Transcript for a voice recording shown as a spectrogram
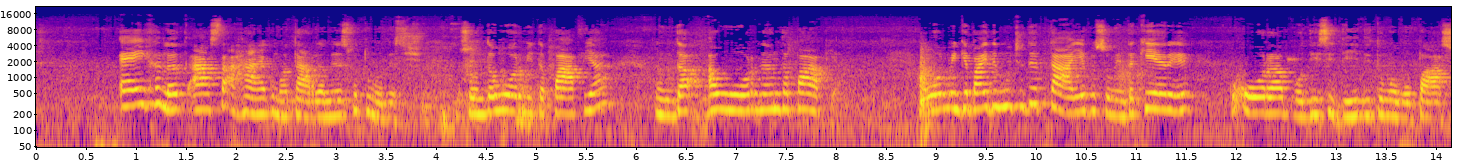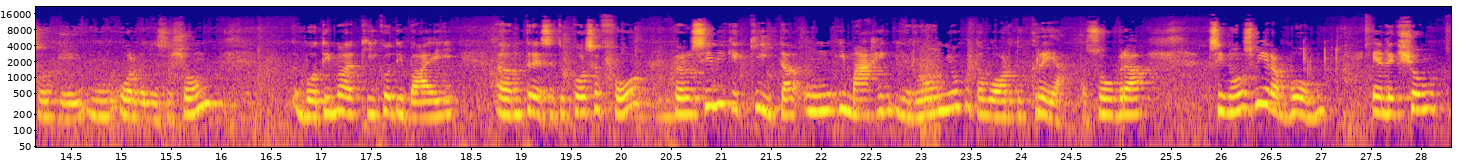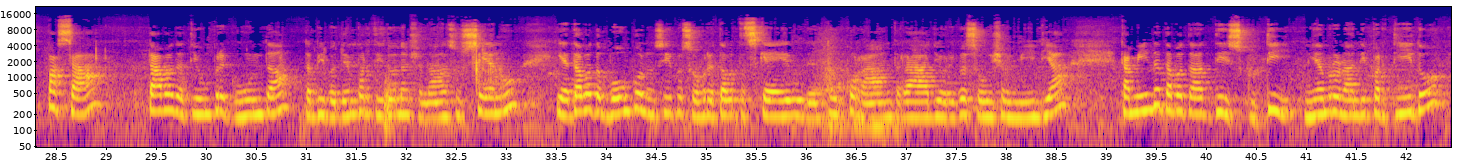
eigenlijk hasta a hanha como tarde mesmo para tomar decisão. Son da wormi da papia um da a worna da papia a wormi que vai de muito detalhe pessoalmente querer ora pode decidir de tomar um passo em organização botima aqui que vai um, treze tu coisa for, pero sim que quita uma imagem que está word criada sobre se nós mira bom eleição passada estava de uma pergunta da Biba do Partido Nacional Seno e estava de bom conhecido sobre estava de escrever dentro do Corão, rádio, riba social media. Caminho estava a discutir membro do partido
